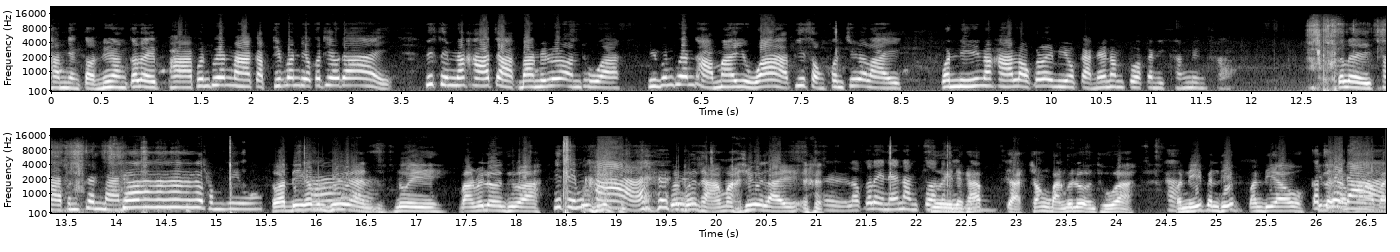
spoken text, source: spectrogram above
ทำอย่างต่อเนื่องก็เลยพาเพื่อนๆมากับทริปวันเดียวก็เที่ยวได้พี่ซิมนะคะ จากบานไม่รู้เลยออนทัวร์มีเพื่อนๆถามมาอยู่ว่าพี่สองคนชื่ออะไร วันนี้นะคะ เราก็เลยมีโอกาสแนะนำตัวกันอีกครั้งหนึ่งค่ะ ก็เลยพาเพื่อนๆมาครับชมวิว สวัสดีครับค่ะเพื่อนๆหนุ่ยบานไม่เลินทัวร์พี่ซิมค่ะ เพื่อนๆถามมาชื่ออะไรเออเราก็เลยแนะนำตัวหนุ่ยกัดนะครับงจากช่องบานไม่เลินทัวร์ค่ะวันนี้เป็นทริปวันเดียวก็ที่เราเที่ยวจะได้พาไป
